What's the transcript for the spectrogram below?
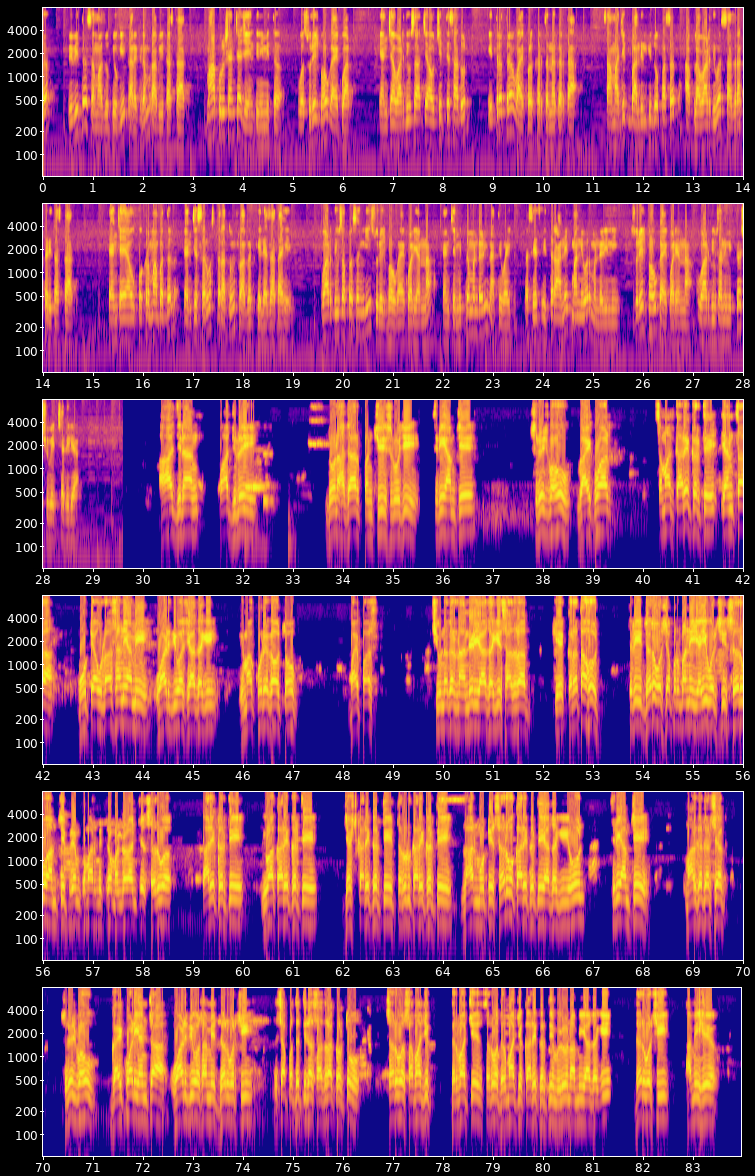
विविध समाजोपयोगी कार्यक्रम राबवित असतात. महापुरुषांच्या जयंतीनिमित्त व सुरेशभाऊ गायकवाड यांच्या वाढदिवसाचे औचित्य साधून इतरत्र वायफळ खर्च न करता सामाजिक बांधिलकी जोपासत आपला वाढदिवस साजरा करीत असतात. त्यांच्या या उपक्रमाबद्दल त्यांचे सर्व स्तरातून स्वागत केले जात आहे. वाढदिवसाप्रसंगी सुरेश भाऊ गायकवाड यांना त्यांचे मित्रमंडळी नातेवाईक तसेच इतर अनेक मान्यवर मंडळींनी सुरेश भाऊ गायकवाड यांना वाढदिवसानिमित्त शुभेच्छा दिल्या. आज दिनांक पाच जुलै दोन हजार पंचवीस रोजी श्री आमचे सुरेश भाऊ गायकवाड समाज कार्यकर्ते यांचा मोठ्या उल्हासाने आम्ही वाढदिवस या जागी भीमा कोरेगाव चौक बायपास शिवनगर नांदेड या जागी साजरा के करत आहोत. तरी दरवर्षाप्रमाणे याही वर्षी सर्व आमचे प्रेमकुमार मित्र मंडळांचे सर्व कार्यकर्ते युवा कार्यकर्ते ज्येष्ठ कार्यकर्ते तरुण कार्यकर्ते लहान मोठे सर्व कार्यकर्ते या जागी येऊन श्री आमचे मार्गदर्शक सुरेश भाऊ गायकवाड यांचा वाढदिवस आम्ही दरवर्षी जशा पद्धतीनं साजरा करतो. सर्व सामाजिक धर्माचे सर्व धर्माचे कार्यकर्ते मिळून आम्ही या जागी दरवर्षी आम्ही हे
